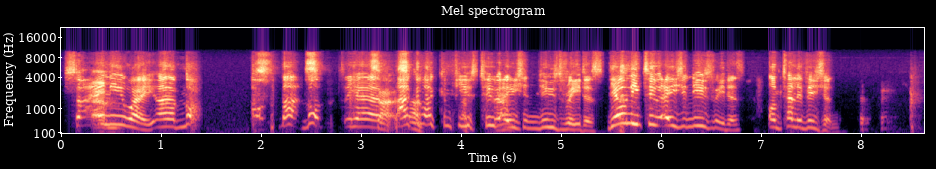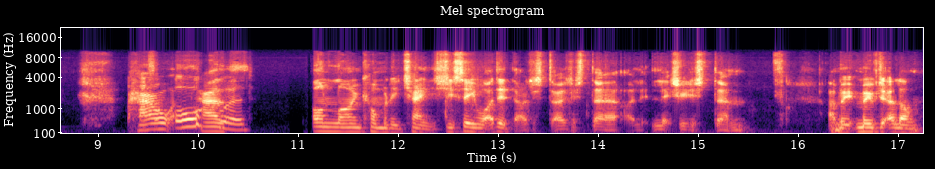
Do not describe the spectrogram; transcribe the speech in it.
so anyway, um, not not not yeah. Sad- how can. I confuse two. Asian newsreaders? The only two Asian newsreaders on television. How awkward. has online comedy changed? Do you see what I did there? I just, I just, uh, I literally just, um, I mo- moved it along,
